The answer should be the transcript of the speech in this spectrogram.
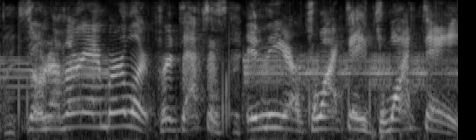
go! So another Amber Alert for Texas in the year 2020!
